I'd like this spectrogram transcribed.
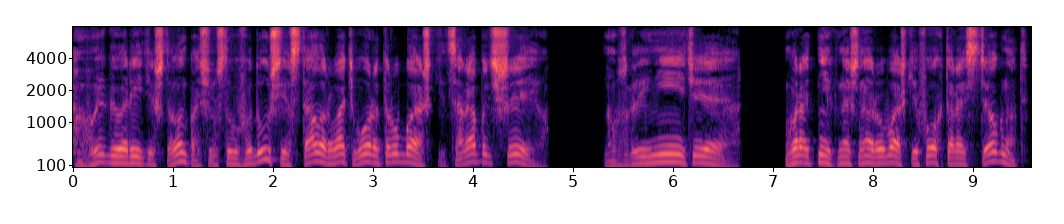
Вы говорите, что он, почувствовав удушье, стал рвать ворот рубашки, царапать шею. Но взгляните, воротник ночной рубашки Фохта расстегнут,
